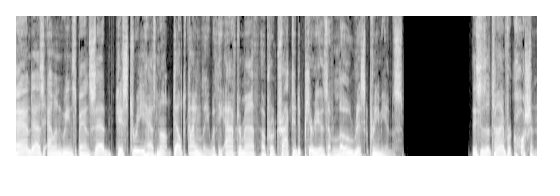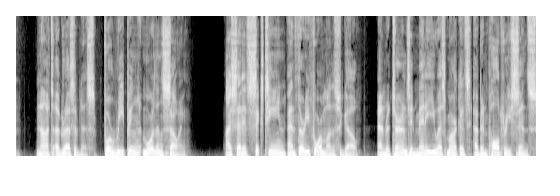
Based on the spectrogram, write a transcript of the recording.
And as Alan Greenspan said, history has not dealt kindly with the aftermath of protracted periods of low risk premiums. This is a time for caution, not aggressiveness, for reaping more than sowing. I said it 16 and 34 months ago, and returns in many U.S. markets have been paltry since.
